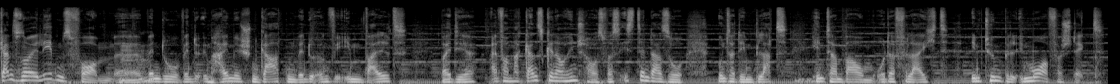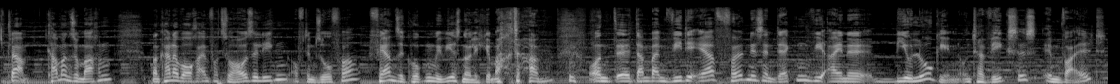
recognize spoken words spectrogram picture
ganz neue Lebensformen, äh, wenn, du, wenn du im heimischen Garten, wenn du irgendwie im Wald bei dir einfach mal ganz genau hinschaust. Was ist denn da so unter dem Blatt, hinterm Baum oder vielleicht im Tümpel, im Moor versteckt? Klar, kann man so machen. Man kann aber auch einfach zu Hause liegen, auf dem Sofa, Fernseh gucken, wie wir es neulich gemacht haben. Und äh, dann beim WDR Folgendes entdecken, wie eine Biologin unterwegs ist im Wald,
